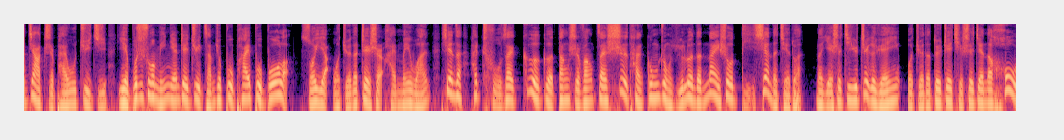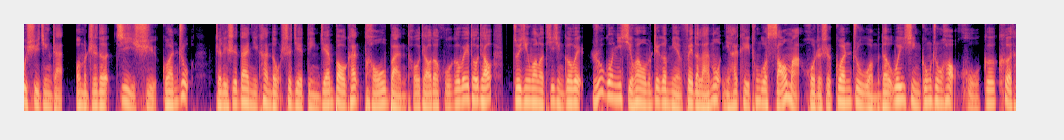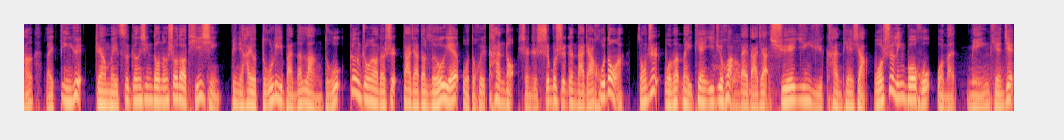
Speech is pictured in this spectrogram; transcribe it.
架《纸牌屋》剧集，也不是说明年这剧咱们就不拍不播了。所以啊，我觉得这事儿还没完，现在还处在各个当事方在试探公众舆论的耐受底线的阶段。那也是基于这个原因，我觉得对这起事件的后续进展，我们值得继续关注。这里是带你看懂世界顶尖报刊头版头条的虎哥微头条。最近忘了提醒各位，如果你喜欢我们这个免费的栏目，你还可以通过扫码或者是关注我们的微信公众号“虎哥课堂”来订阅，这样每次更新都能收到提醒，并且还有独立版的朗读。更重要的是，大家的留言我都会看到，甚至时不时跟大家互动啊。总之，我们每天一句话带大家学英语看天下。我是林伯虎，我们明天见。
